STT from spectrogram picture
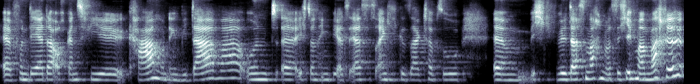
äh, von der da auch ganz viel kam und irgendwie da war. Und äh, ich dann irgendwie als erstes eigentlich gesagt habe, so, ähm, ich will das machen, was ich immer mache.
